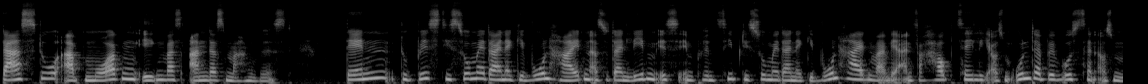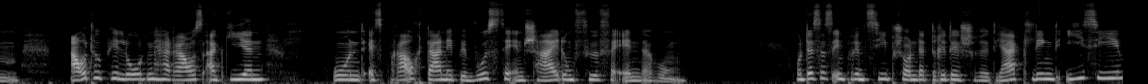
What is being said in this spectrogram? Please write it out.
dass du ab morgen irgendwas anders machen wirst. Denn du bist die Summe deiner Gewohnheiten, also dein Leben ist im Prinzip die Summe deiner Gewohnheiten, weil wir einfach hauptsächlich aus dem Unterbewusstsein, aus dem Autopiloten heraus agieren. Und es braucht da eine bewusste Entscheidung für Veränderung. Und das ist im Prinzip schon der dritte Schritt. Ja, klingt easy,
